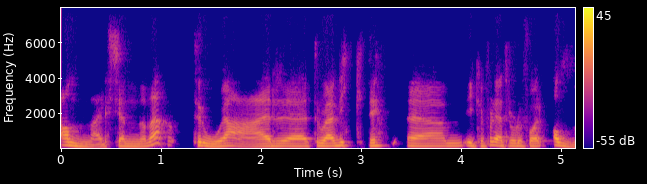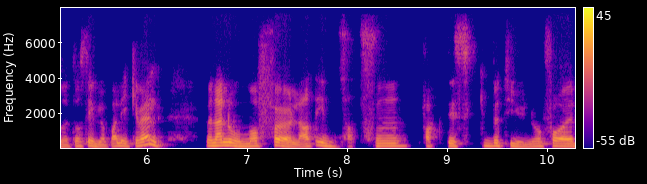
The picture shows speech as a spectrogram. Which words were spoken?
anerkjenne det, tror jeg er, tror jeg er viktig. Eh, ikke fordi jeg tror du får alle til å stille opp allikevel, men det er noe med å føle at innsatsen faktisk betyr noe for,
